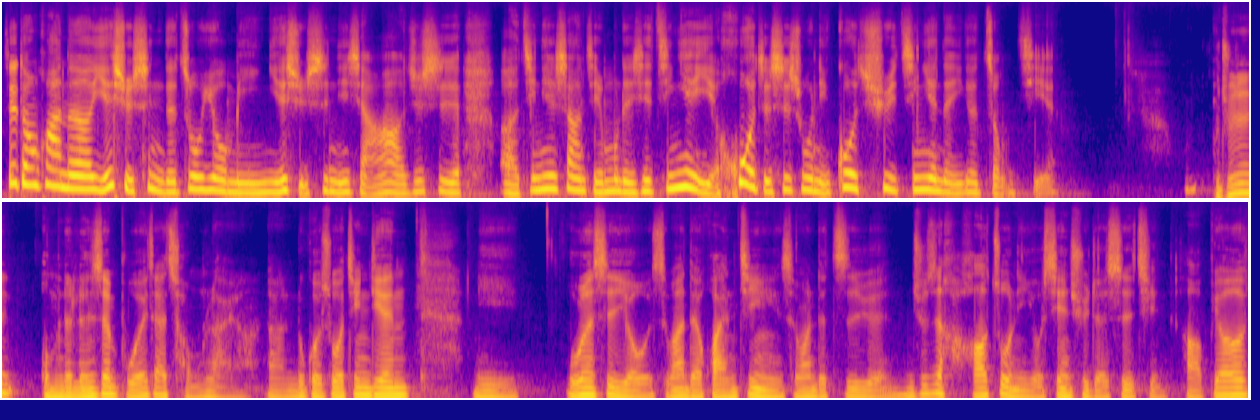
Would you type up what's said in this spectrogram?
这段话呢，也许是你的座右铭，也许是你想要就是呃今天上节目的一些经验，也或者是说你过去经验的一个总结。我觉得我们的人生不会再重来了。那如果说今天你无论是有什么样的环境、什么样的资源，你就是好好做你有兴趣的事情，好，不要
